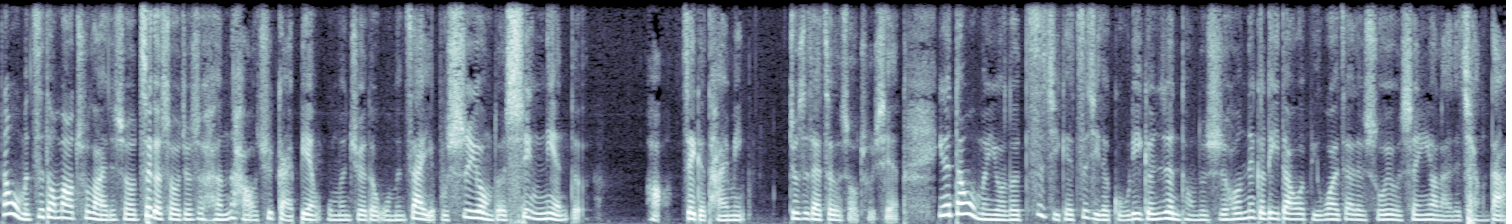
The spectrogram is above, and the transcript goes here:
当我们自动冒出来的时候，这个时候就是很好去改变我们觉得我们再也不适用的信念的，好这个 timing。就是在这个时候出现，因为当我们有了自己给自己的鼓励跟认同的时候，那个力道会比外在的所有声音要来的强大。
